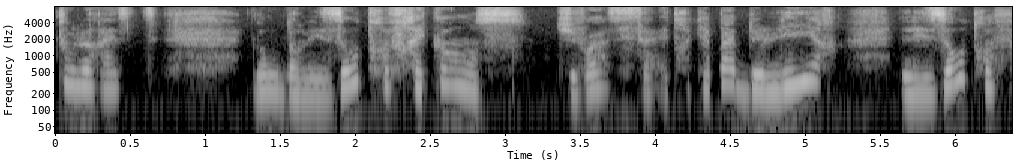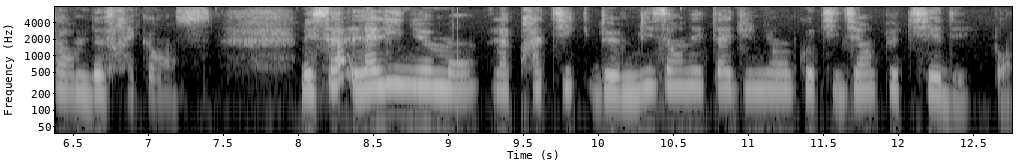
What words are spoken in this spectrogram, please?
tout le reste. Donc dans les autres fréquences, tu vois, c'est ça, être capable de lire les autres formes de fréquences. Mais ça, l'alignement, la pratique de mise en état d'union au quotidien peut t'y aider. Bon.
